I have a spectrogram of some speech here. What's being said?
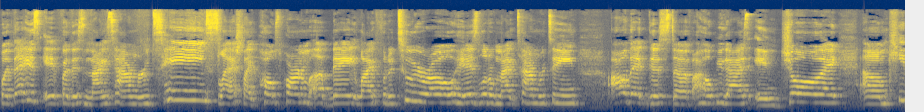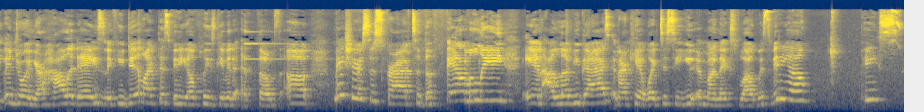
But that is it for this nighttime routine slash like postpartum update. Like for the two-year-old, his little nighttime routine all that good stuff. I hope you guys enjoy. Um, keep enjoying your holidays. And if you did like this video please give it a thumbs up. Make sure to subscribe to the family. And i love you guys. And i can't wait to see you in my next vlogmas video. Peace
